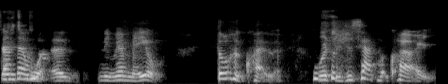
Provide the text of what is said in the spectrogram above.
但在我的里面没有，都很快乐，我只是下头快而已。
